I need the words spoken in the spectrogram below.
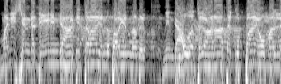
മനുഷ്യന്റെ ദീനിന്റെ അടിത്തറ എന്ന് പറയുന്നത് നിന്റെ ഔറത്ത് കാണാത്ത കുപ്പായവുമല്ല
